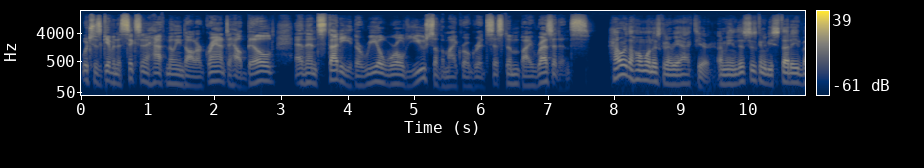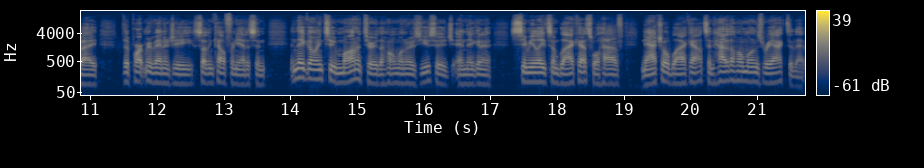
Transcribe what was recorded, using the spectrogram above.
which has given a $6.5 million grant to help build and then study the real world use of the microgrid system by residents. How are the homeowners going to react here? I mean, this is going to be studied by the Department of Energy, Southern California Edison, and they're going to monitor the homeowners' usage and they're going to simulate some blackouts. We'll have natural blackouts, and how do the homeowners react to that?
